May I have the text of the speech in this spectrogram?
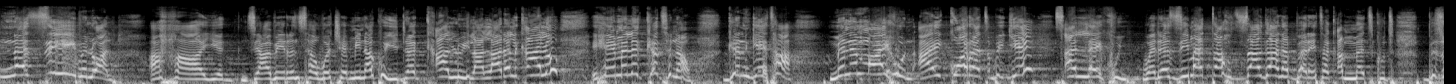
እነዚህ ብሏል። አሃ የእግዚአብሔርን ሰዎች የሚነኩ ይደቃሉ ይላል አደል ቃሉ። ይሄ ምልክት ነው። ግን ጌታ ምንም አይሁን አይቆረጥ ብዬ ጸለይኩኝ። ወደዚህ መጣሁ። እዛ ጋር ነበር የተቀመጥኩት። ብዙ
